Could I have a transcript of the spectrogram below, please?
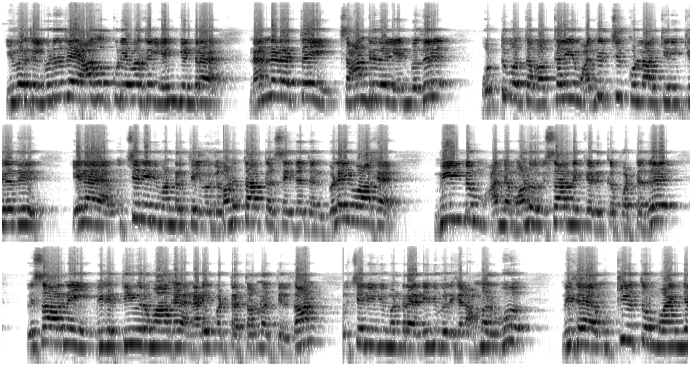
இவர்கள் விடுதலை ஆகக்கூடியவர்கள் என்கின்ற நன்னடத்தை சான்றிதழ் என்பது ஒட்டுமொத்த மக்களையும் அதிர்ச்சிக்குள்ளாக்கி இருக்கிறது என உச்சநீதிமன்றத்தில் இவர்கள் மனு தாக்கல் செய்ததன் விளைவாக மீண்டும் அந்த மனு விசாரணைக்கு எடுக்கப்பட்டது. விசாரணை மிக தீவிரமாக நடைபெற்ற தருணத்தில் தான் உச்சநீதிமன்ற நீதிபதிகள் அமர்வு மிக முக்கியத்துவம் வாய்ந்த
